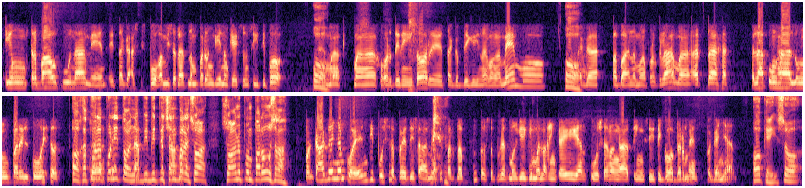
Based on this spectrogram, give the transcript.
yung trabaho po namin, ay taga-assist po kami sa lahat ng barangay ng Quezon City po. Oh. Eh, mga, mga coordinator, eh, taga-bigay ng mga memo, Oh. taga-paba ng mga programa, at ah, wala pong halong baril po yun. O katulad po Ah, nito, nagbibitbit siya ng baril. So, so ano pong parusa? Pagka ganyan po, eh, hindi po siya pwede sa aming departamento sapagkat magiging malaking kahiyan po siya ng ating city government pag ganyan. Okay, so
